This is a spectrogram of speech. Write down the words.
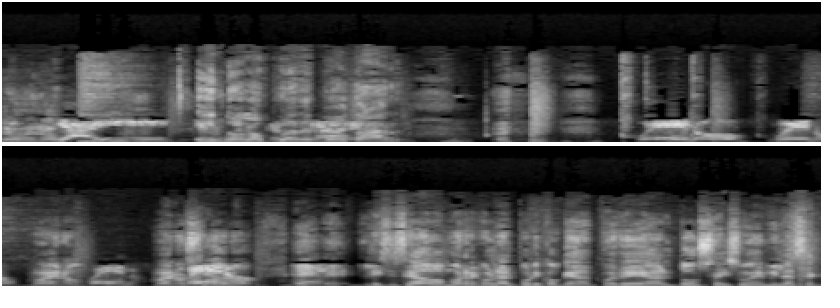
Y ahí... Y no lo puedes votar. Bueno, bueno. Bueno, bueno. bueno, sí o no. eh, Eh, licenciado, vamos a recordar al público que puede al 269 mil hacer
